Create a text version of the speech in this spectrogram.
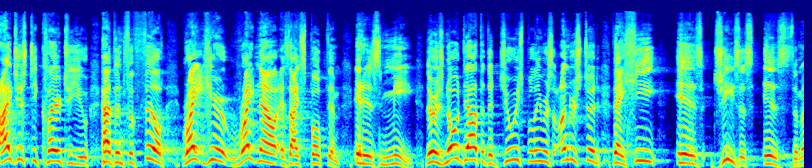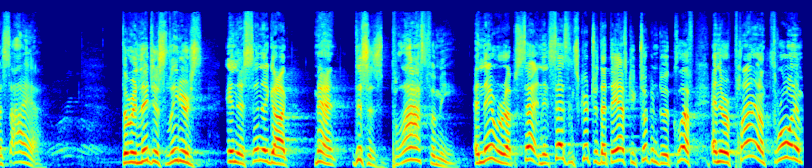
I just declared to you have been fulfilled right here, right now, as I spoke them. It is me. There is no doubt that the Jewish believers understood that he is, Jesus is the Messiah. The religious leaders in the synagogue, man, this is blasphemy. And they were upset. And it says in scripture that they actually took him to a cliff and they were planning on throwing him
